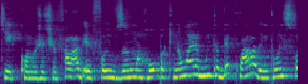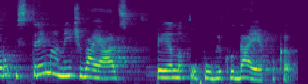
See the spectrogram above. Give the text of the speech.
que, como eu já tinha falado, ele foi usando uma roupa que não era muito adequada, então eles foram extremamente vaiados pelo público da época.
